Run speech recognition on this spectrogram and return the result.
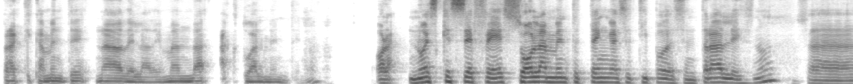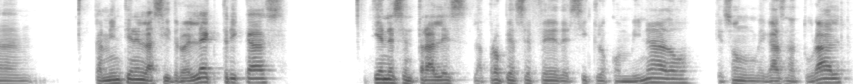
prácticamente nada de la demanda actualmente, ¿no? Ahora, no es que CFE solamente tenga ese tipo de centrales, ¿no? O sea, también tiene las hidroeléctricas, tiene centrales, la propia CFE de ciclo combinado, que son de gas natural,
